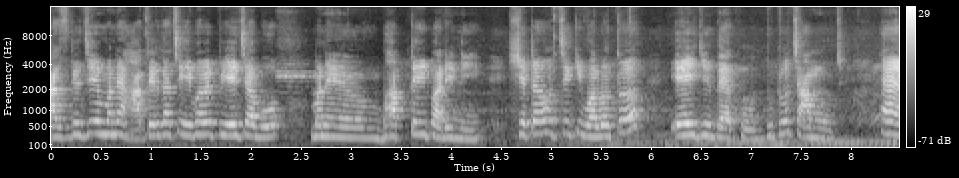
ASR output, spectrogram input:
আজকে যে মানে হাতের কাছে এভাবে পেয়ে যাব মানে ভাবতেই পারিনি। সেটা হচ্ছে কি বলো তো এই যে দেখো দুটো চামচ। হ্যাঁ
